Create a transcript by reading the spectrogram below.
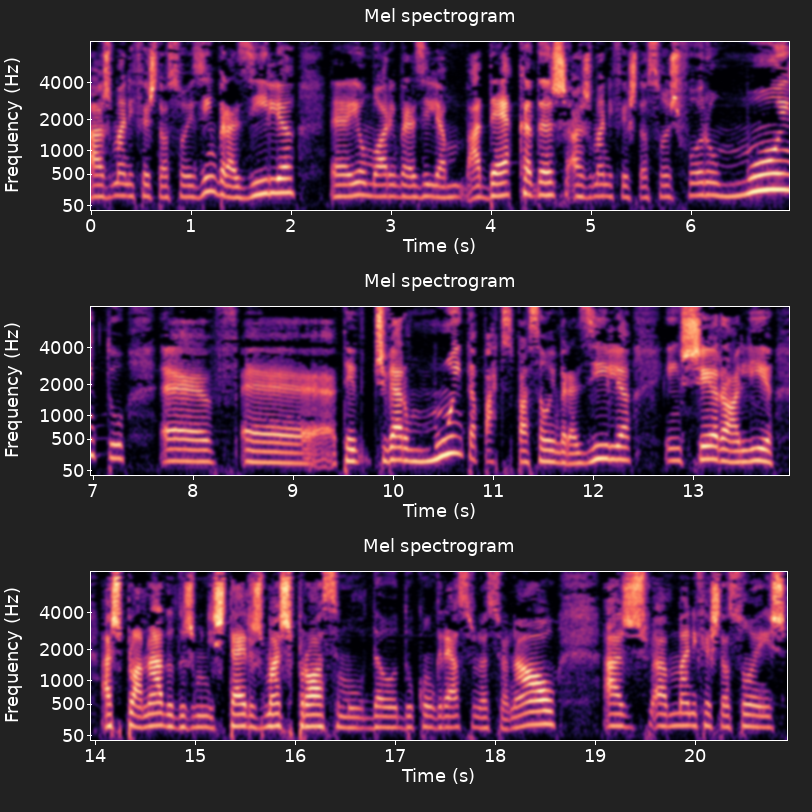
as manifestações em Brasília. É, eu moro em Brasília há décadas. As manifestações foram muito, é, é, teve, tiveram muita participação em Brasília, encheram ali a esplanada dos ministérios mais próximo do, do Congresso Nacional. As manifestações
